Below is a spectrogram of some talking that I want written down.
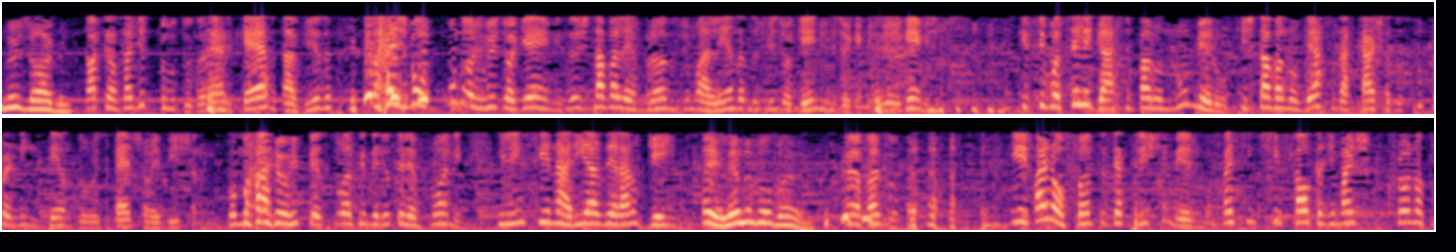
dos jogos. Tava cansado de tudo, do Nerdcast, da vida. Mas voltando aos videogames, eu estava lembrando de uma lenda dos videogames, videogames, videogames, que se você ligasse para o número que estava no verso da caixa do Super Nintendo Special Edition, o Mario em pessoa atenderia o telefone e lhe ensinaria a zerar o game. Aí, lendas urbanas. É, mais uma. E Final Fantasy é triste mesmo, mas senti falta de mais Chrono...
